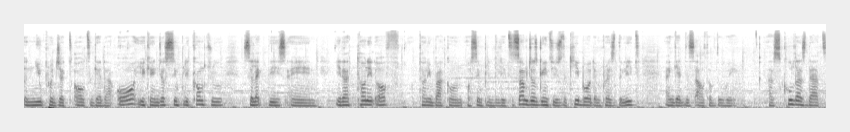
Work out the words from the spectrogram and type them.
a new project altogether. Or you can just simply come through select this and either turn it off turn it back on or simply delete it. So i'm just going to use the keyboard and press delete and get this out of the way. As cool as that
